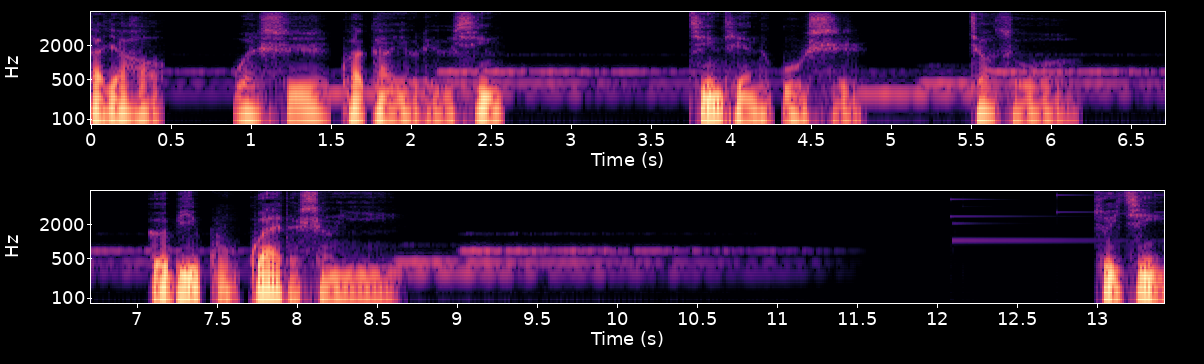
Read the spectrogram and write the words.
大家好，我是快看有流星。今天的故事叫做《隔壁古怪的声音》。最近，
